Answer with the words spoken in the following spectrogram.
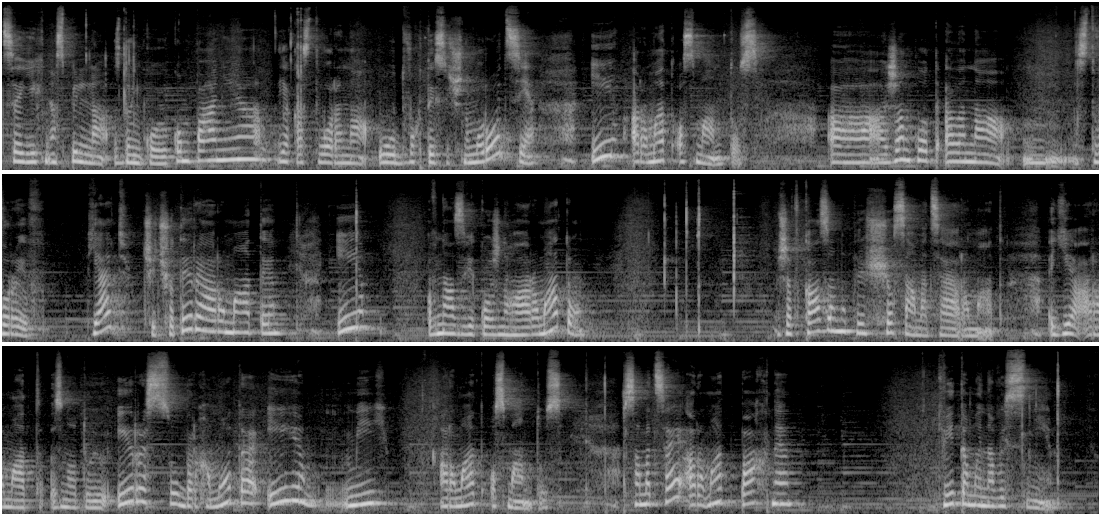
Це їхня спільна з донькою компанія, яка створена у 2000 році, і аромат Османтус. Жан-Клод Елена створив 5 чи 4 аромати, і в назві кожного аромату вже вказано, що саме це аромат. Є аромат з нотою ірису, бергамота і мій аромат Османтус. Саме цей аромат пахне квітами навесні.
